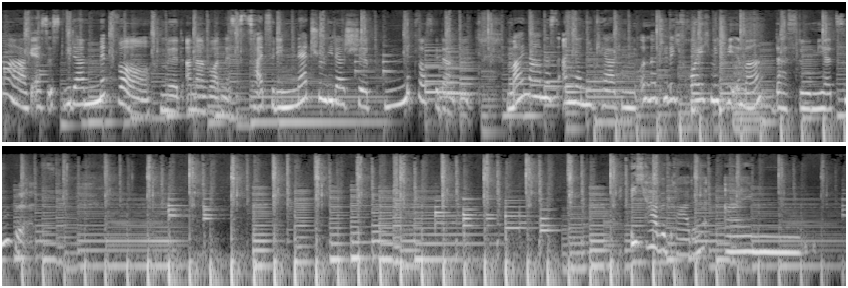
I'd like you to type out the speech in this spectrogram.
Tag. Es ist wieder Mittwoch. Mit anderen Worten, es ist Zeit für die Natural Leadership Mittwochsgedanken. Mein Name ist Anja Niekerken und natürlich freue ich mich wie immer, dass du mir zuhörst. Ich habe gerade ein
